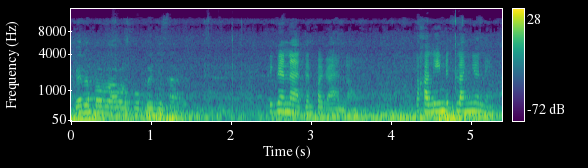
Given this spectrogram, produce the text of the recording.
Ba ako po pwede sa akin? Tignan natin pag ano. Nakalimit lang yun eh.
